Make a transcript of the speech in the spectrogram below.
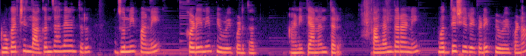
रोगाची लागण झाल्यानंतर जुनी पाने कडेने पिवळी पडतात आणि त्यानंतर कालांतराने मध्यशिरेकडे पिवळेपणा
